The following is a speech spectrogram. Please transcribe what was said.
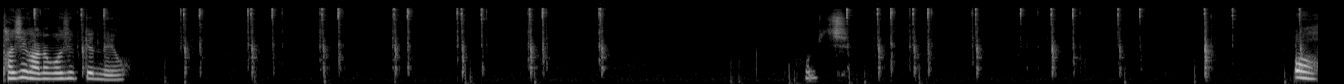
다시 가는 거 쉽겠네요. Hiç. Oh.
